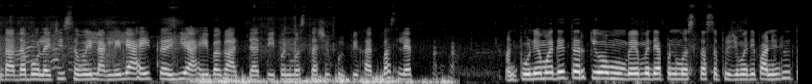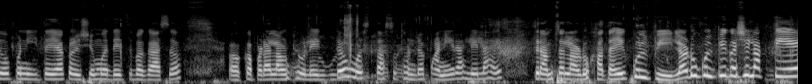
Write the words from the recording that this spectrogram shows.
दादा बोलायची सवय लागलेली आहे. तर ही आहे बघा आत्या ती पण मस्त अशी कुल्फी खात बसल्यात. आणि पुण्यामध्ये तर किंवा मुंबईमध्ये आपण मस्त असं फ्रीजमध्ये पाणी ठेवतो पण इथं या कळशीमध्येच बघा असं कपडा लावून ठेवलं एकदम मस्त असं थंड पाणी राहिलेलं आहे. तर आमचा लाडू खात आहे कुल्फी. लाडू कुल्फी कशी लागते?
